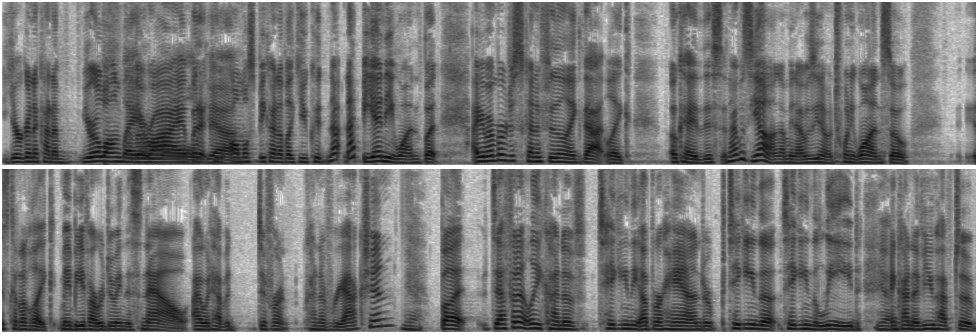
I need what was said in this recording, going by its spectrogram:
You're gonna kind of you're along Play for the ride, role, but it could almost be kind of like you could not not be anyone, but I remember just kind of feeling like that, like okay, this, and I was young. I mean, I was you know 21, so it's kind of like maybe if I were doing this now, I would have a different kind of reaction. Yeah. But definitely kind of taking the upper hand or taking the taking the lead, Yeah. and kind of you have to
